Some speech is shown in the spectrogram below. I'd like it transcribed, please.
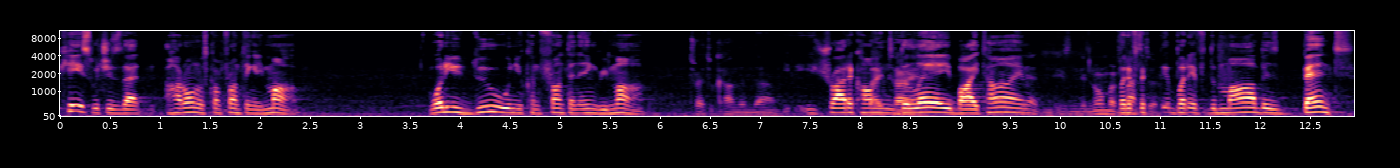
case, which is that Harun was confronting a mob. What do you do when you confront an angry mob? Try to calm them down. You, try to calm by them, time. delay by time. Yeah, isn't the normal but. If the, but if the mob is bent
